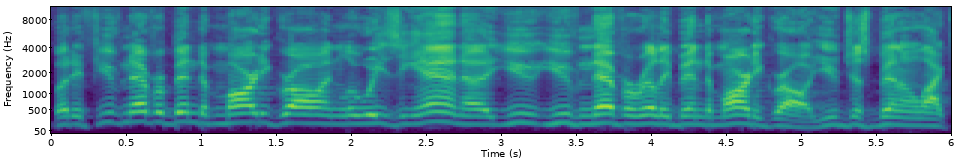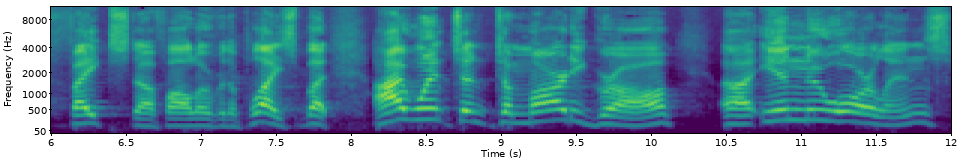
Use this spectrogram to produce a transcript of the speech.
but if you've never been to Mardi Gras in Louisiana, you, you've never really been to Mardi Gras. You've just been on like fake stuff all over the place. But I went to, to Mardi Gras uh, in New Orleans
